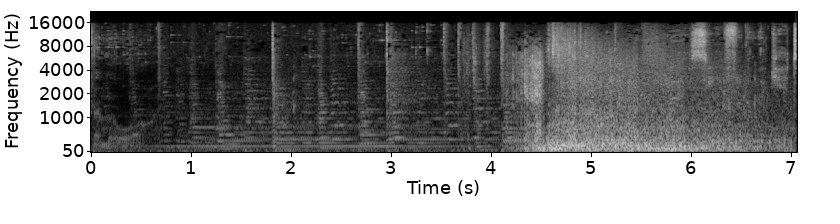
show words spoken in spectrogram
can them all. For the wicked.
